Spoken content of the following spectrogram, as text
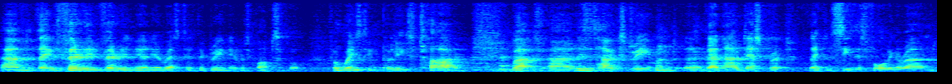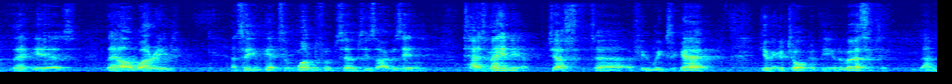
And they very, very nearly arrested the Green irresponsible for wasting police time. But uh, this is how extreme, and uh, they're now desperate. They can see this falling around their ears. They are worried. And so you get some wonderful absurdities. I was in Tasmania just uh, a few weeks ago, giving a talk at the university. And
